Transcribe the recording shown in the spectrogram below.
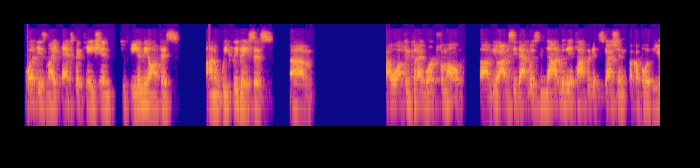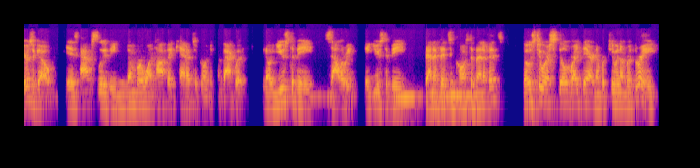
what is my expectation to be in the office on a weekly basis? Um, how often could I work from home? Um, you know, obviously that was not really a topic of discussion a couple of years ago. It is absolutely the number one topic candidates are going to come back with. You know, it used to be salary. It used to be benefits and cost of benefits. Those two are still right there, number two and number three,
